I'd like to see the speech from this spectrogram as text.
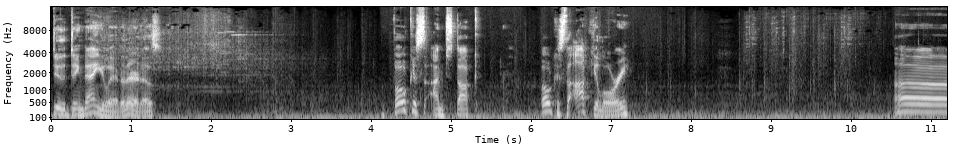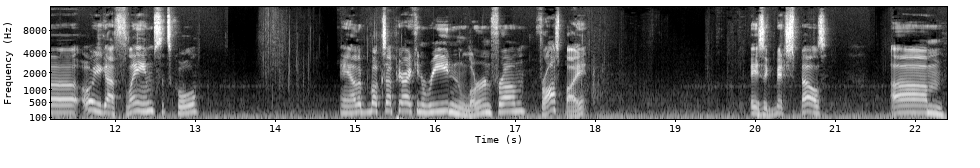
do the ding dangulator? There it is. Focus. I'm stuck. Focus the oculory. Uh oh, you got flames. That's cool. Any other books up here I can read and learn from? Frostbite. Basic bitch spells. Um.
